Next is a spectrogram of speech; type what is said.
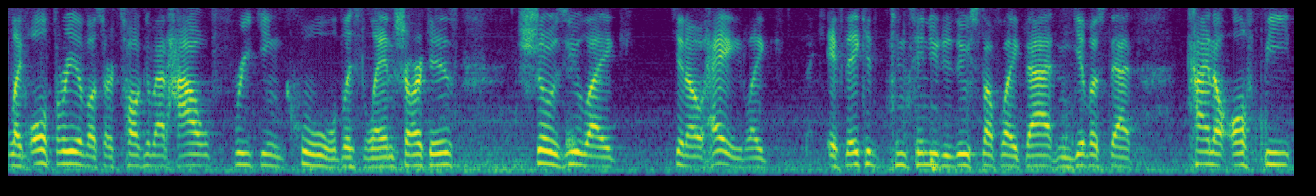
like all three of us, are talking about how freaking cool this land shark is, shows you like, you know, hey, like if they could continue to do stuff like that and give us that kind of offbeat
